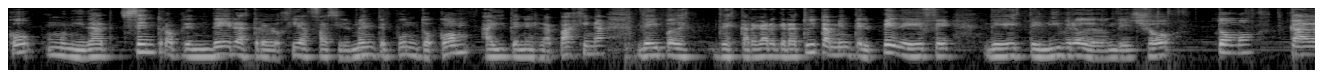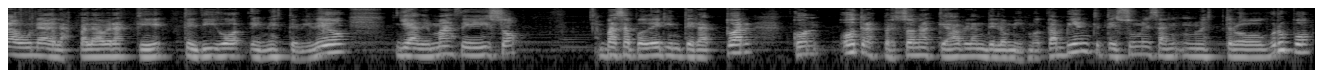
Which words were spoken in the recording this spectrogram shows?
comunidad Centro Aprender Astrología Fácilmente.com. Ahí tenés la página, de ahí podés descargar gratuitamente el PDF de este libro de donde yo tomo cada una de las palabras que te digo en este video y además de eso vas a poder interactuar con otras personas que hablan de lo mismo. También que te sumes a nuestro grupo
